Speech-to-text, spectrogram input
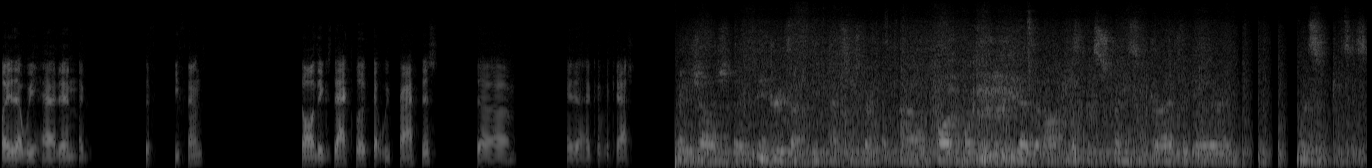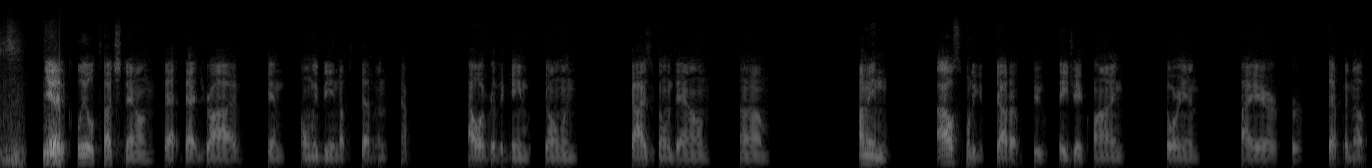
play that we had in the defense. Saw the exact look that we practiced. Um, made a heck of a catch. Hey Josh, the injuries on defense are starting to pile up. How important you guys on offense to string some drives together and with some consistency? Yeah, the Khalil touchdown, that that drive, again, only being up seven. However, the game was going, guys are going down. Um, I mean, I also want to give a shout out to AJ Klein, Dorian Tyre for stepping up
